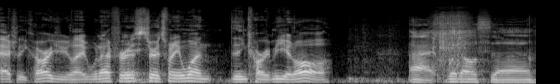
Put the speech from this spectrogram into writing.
actually card you. Like when I first Yeah. turned 21, didn't card me at all. all right, what else? Uh,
